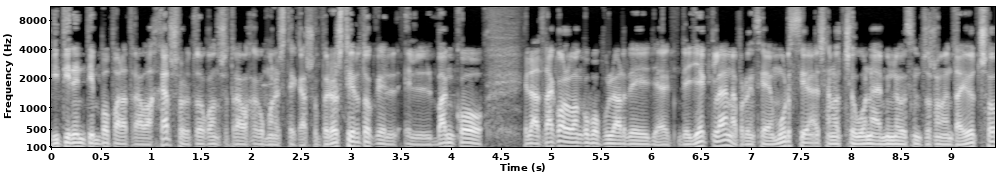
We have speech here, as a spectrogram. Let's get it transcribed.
y tienen tiempo para trabajar, sobre todo cuando se trabaja como en este caso. Pero es cierto que el, banco, el atraco al Banco Popular de, de Yecla, en la provincia de Murcia, esa Nochebuena de 1998,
